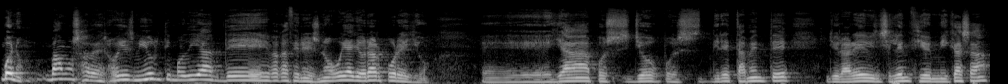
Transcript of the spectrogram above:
Bueno, vamos a ver, hoy es mi último día de vacaciones, no voy a llorar por ello. Eh, ya pues yo pues directamente lloraré en silencio en mi casa,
